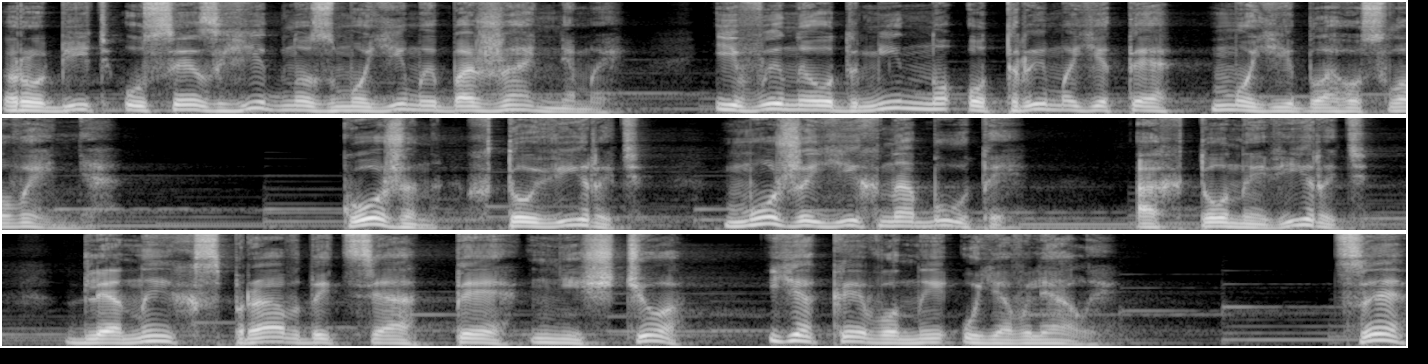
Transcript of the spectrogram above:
Робіть усе згідно з моїми бажаннями, і ви неодмінно отримаєте мої благословення. Кожен, хто вірить, може їх набути, а хто не вірить, для них справдиться те ніщо, яке вони уявляли. Це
